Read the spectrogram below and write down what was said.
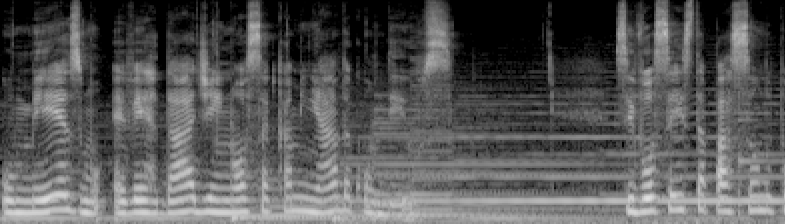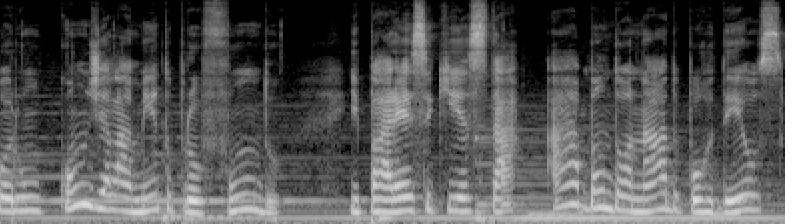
O mesmo é verdade em nossa caminhada com Deus. Se você está passando por um congelamento profundo e parece que está abandonado por Deus,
